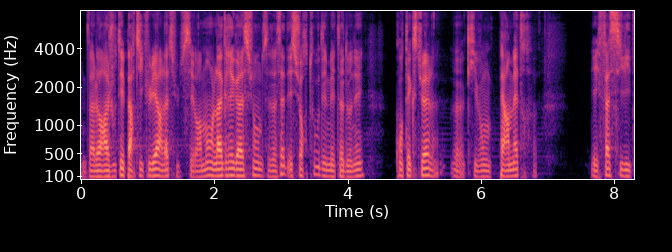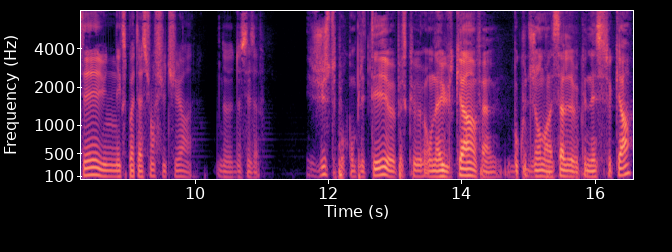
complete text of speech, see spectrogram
valeur ajoutée particulière là-dessus. C'est vraiment l'agrégation de ces assets et surtout des métadonnées contextuelles euh, qui vont permettre et faciliter une exploitation future de, ces œuvres. Juste pour compléter, euh, parce qu'on a eu le cas, enfin beaucoup de gens dans la salle connaissent ce cas,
